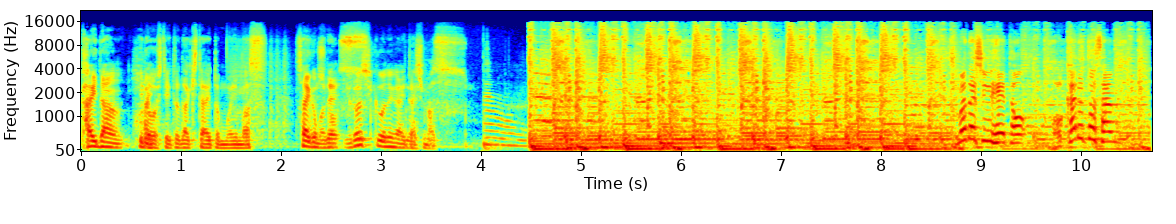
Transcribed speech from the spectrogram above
階段披露していただきたいと思います、最後までよろしくお願いいたします。島田秀平とオカルトさん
